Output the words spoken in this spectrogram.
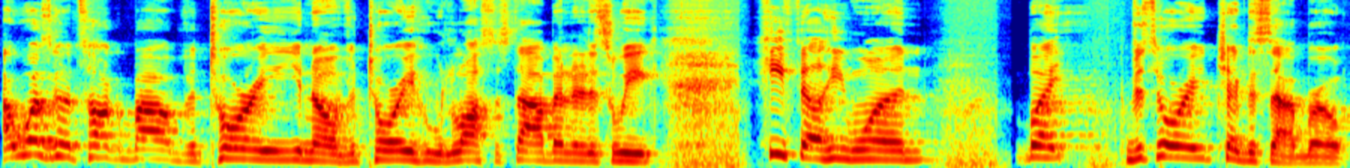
I was gonna talk about Vettori. You know, Vettori who lost to Stylebender this week. He felt he won, but Vettori, check this out, bro.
